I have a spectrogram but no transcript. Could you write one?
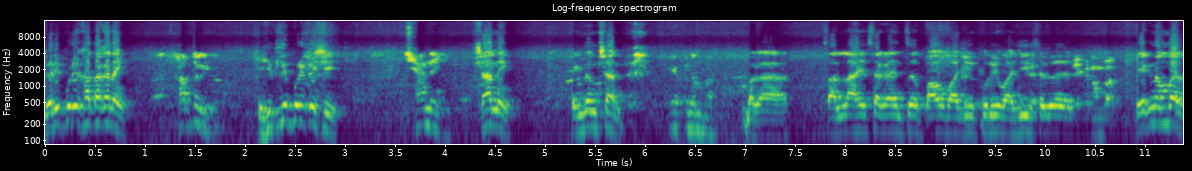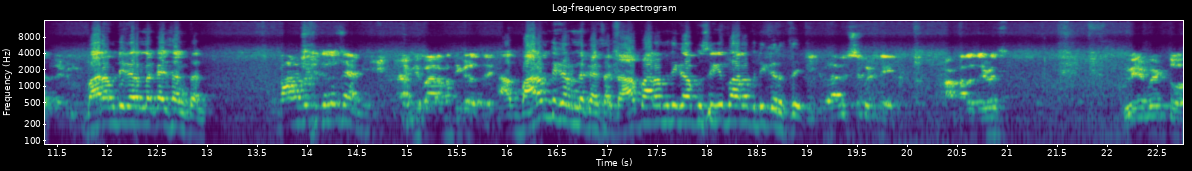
घरी पुरी खाता का नाही? खातो की. इथली पुरी कशी? छान आहे की. छान आहे. एकदम छान. एक नंबर. बघा. चाललं आहे सगळ्यांचं पावभाजी पुरी भाजी सगळं. एक नंबर. एक नंबर. बारामतीकरांना काय सांगताल? आम्ही. बारामती करत आहे. आ, बारामतीकरांना काय सांगता? हा बारामती का पुस्तकी बारामती करत आहे इकडं आयुष्य भेटते आम्हाला जेवढेच वेळ भेटतो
